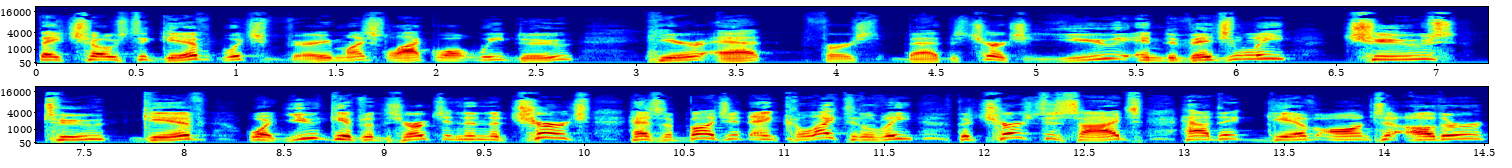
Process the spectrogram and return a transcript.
they chose to give, which very much like what we do here at First Baptist Church. You individually choose to give what you give to the church, and then the church has a budget, and collectively, the church decides how to give on to other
